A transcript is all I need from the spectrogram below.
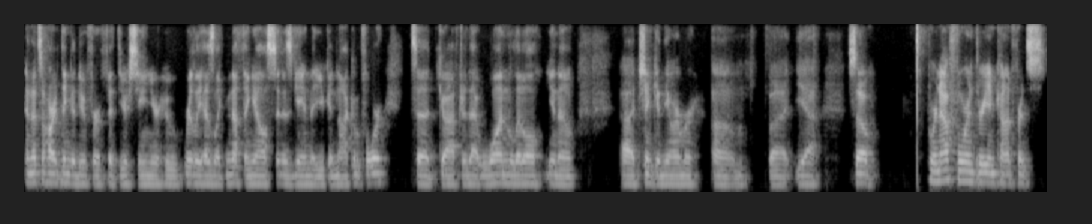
And that's a hard thing to do for a fifth year senior who really has like nothing else in his game that you can knock him for to go after that one little, you know, uh, chink in the armor. Um, but yeah. So we're now four and three in conference,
